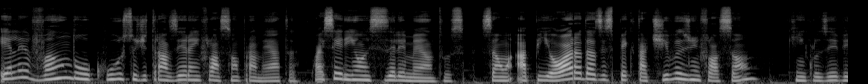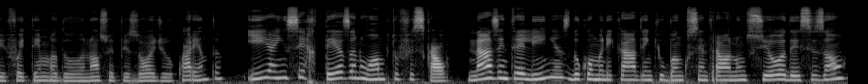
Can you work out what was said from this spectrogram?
elevando o custo de trazer a inflação para a meta. Quais seriam esses elementos? São a piora das expectativas de inflação inflação, que inclusive foi tema do nosso episódio 40, e a incerteza no âmbito fiscal. Nas entrelinhas do comunicado em que o Banco Central anunciou a decisão,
